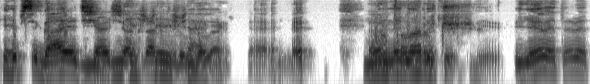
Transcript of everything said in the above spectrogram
hepsi gayet şen şakrak durumdalar. Önlerindeki, evet evet.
